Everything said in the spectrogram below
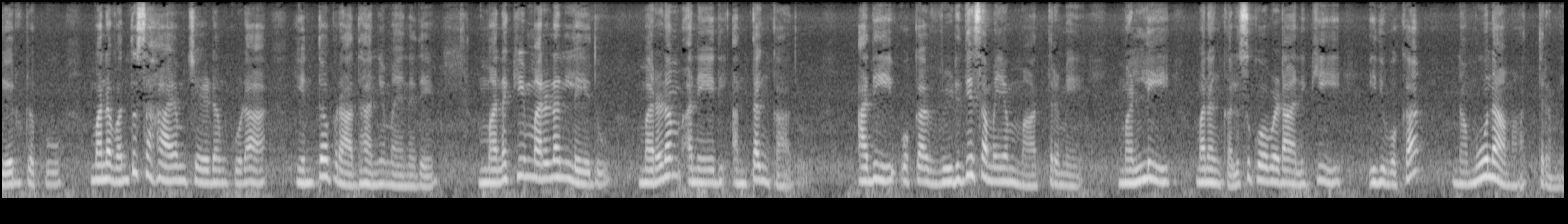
చేరుటకు మన వంతు సహాయం చేయడం కూడా ఎంతో ప్రాధాన్యమైనదే. మనకి మరణం లేదు మరణం అనేది అంతం కాదు. అది ఒక విడిది సమయం మాత్రమే. మళ్ళీ మనం కలుసుకోవడానికి ఇది ఒక నమూనా మాత్రమే.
